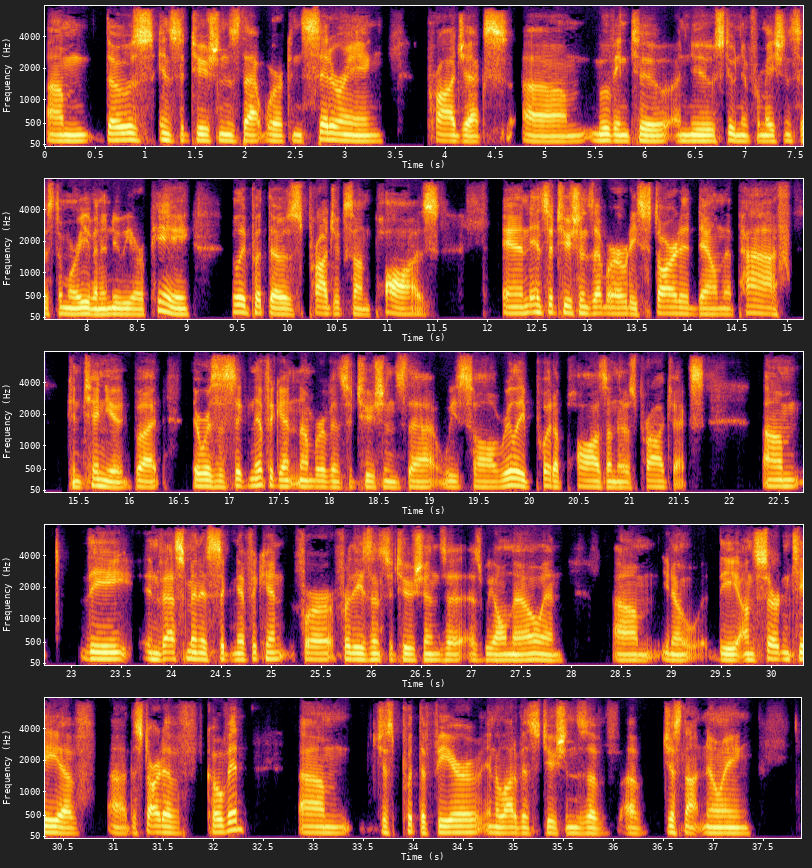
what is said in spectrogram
Um, those institutions that were considering projects um, moving to a new student information system or even a new ERP really put those projects on pause. And institutions that were already started down the path continued, but there was a significant number of institutions that we saw really put a pause on those projects. Um, the investment is significant for for these institutions, uh, as we all know, and um, you know the uncertainty of uh, the start of COVID um, just put the fear in a lot of institutions of of just not knowing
